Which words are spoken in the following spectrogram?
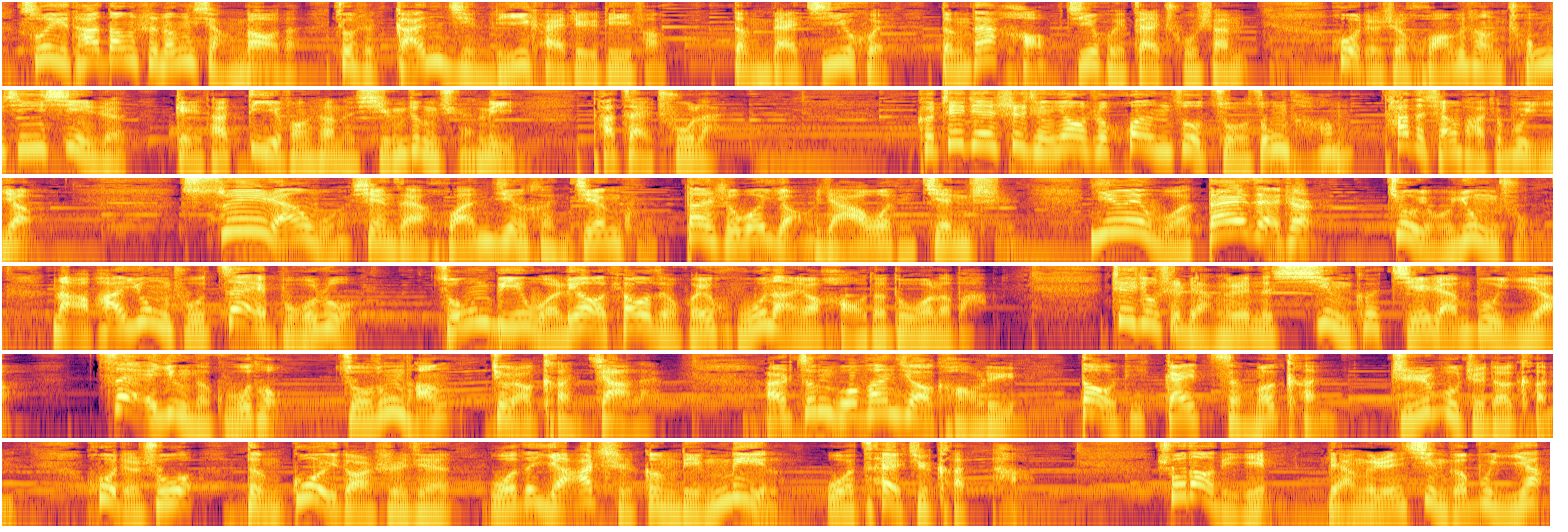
所以他当时能想到的就是赶紧离开这个地方，等待机会，等待好机会再出山，或者是皇上重新信任，给他地方上的行政权力，他再出来。可这件事情要是换做左宗棠，他的想法就不一样。虽然我现在环境很艰苦，但是我咬牙我得坚持，因为我待在这儿。就有用处，哪怕用处再薄弱，总比我撂挑子回湖南要好得多了吧？这就是两个人的性格截然不一样。再硬的骨头，左宗棠就要啃下来，而曾国藩就要考虑到底该怎么啃，值不值得啃，或者说等过一段时间，我的牙齿更伶俐了，我再去啃它。说到底，两个人性格不一样。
